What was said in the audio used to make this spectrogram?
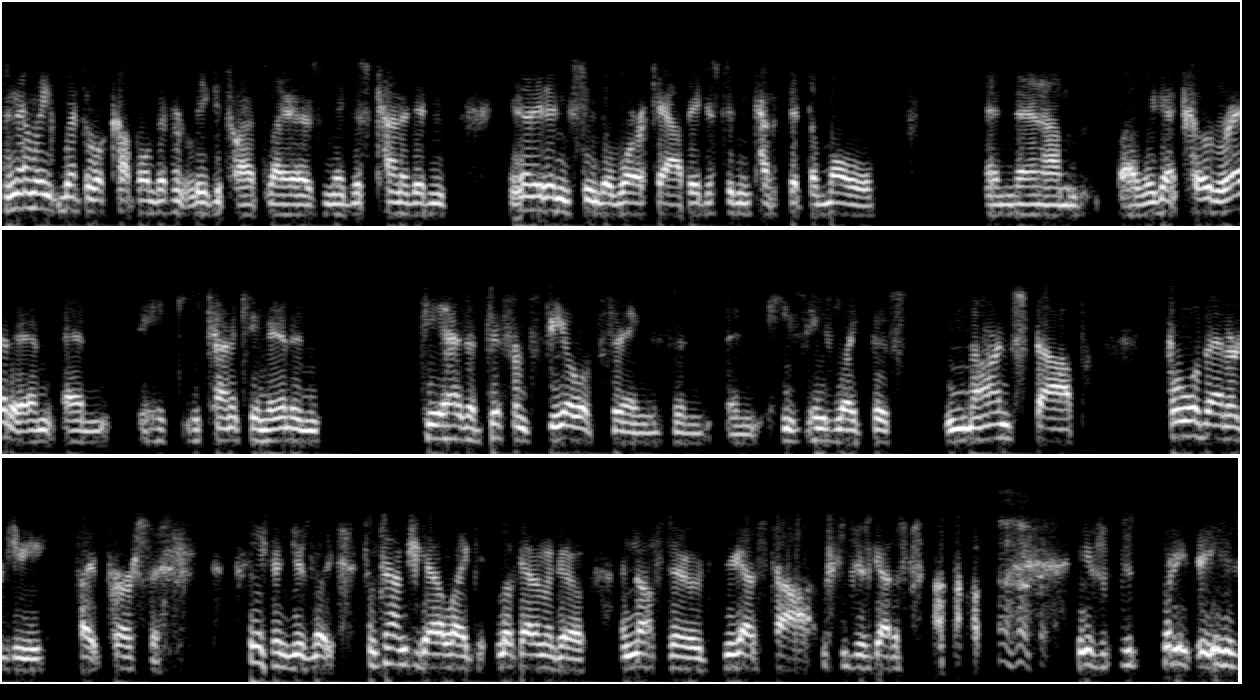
and then we went to a couple of different lead guitar players, and they just kind of didn't, you know, they didn't seem to work out. They just didn't kind of fit the mold. And then um, uh, we got Code Red in, and he he kind of came in, and he has a different feel of things, and and he's he's like this nonstop full of energy type person. and just like sometimes you gotta like look at him and go, "Enough, dude. You gotta stop. You just gotta stop." he's just, but he, he's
